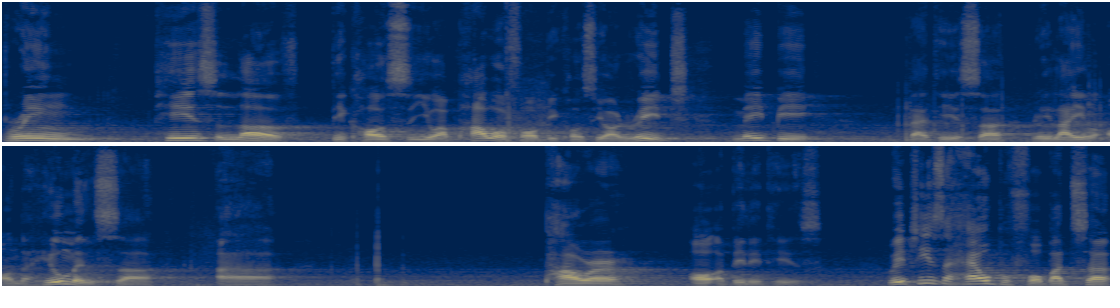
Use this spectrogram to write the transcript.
bring peace, love, because you are powerful, because you are rich. Maybe that is uh, relying on the human's uh, uh, power or abilities, which is helpful, but uh,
